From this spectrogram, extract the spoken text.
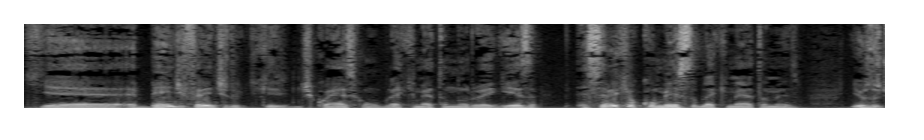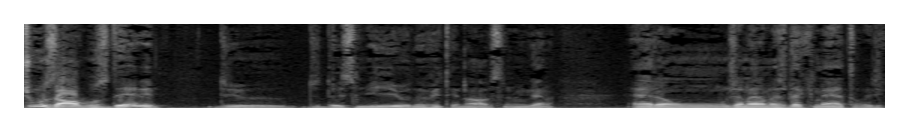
que é, é bem diferente do que a gente conhece como black metal norueguesa. Você vê que é o começo do black metal mesmo. E os últimos álbuns dele, de, de 2000, 99, se não me engano, eram já não era mais black metal. Ele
